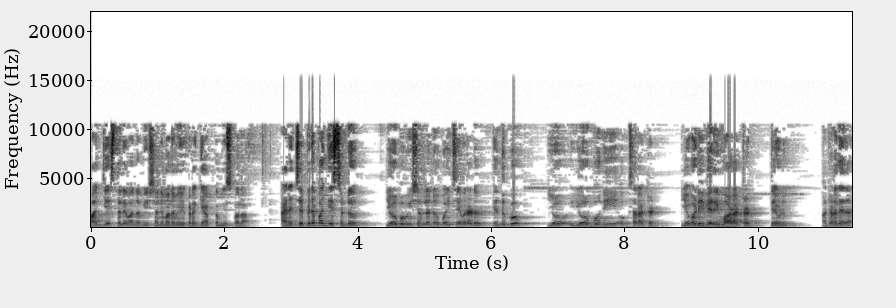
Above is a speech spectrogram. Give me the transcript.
పనిచేస్తలేవన్న విషయాన్ని మనం ఇక్కడ జ్ఞాపకం చేసుకోవాలా? ఆయన చెప్పిన పని చేస్తుండు. యోబు విషయంలో నువ్వు పోయి చేయమన్నాడు. ఎందుకు? యో యోబుని ఒకసారి అంటాడు. ఎవడి వెర్రివాడు అంటాడు దేవుడు. అంటాడా లేదా?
